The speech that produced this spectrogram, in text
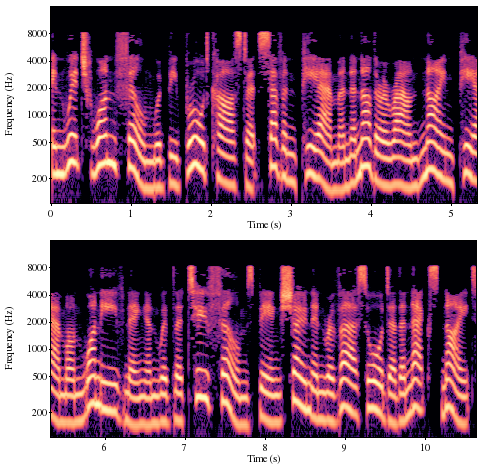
in which one film would be broadcast at 7 p.m. and another around 9 p.m. on one evening and with the two films being shown in reverse order the next night,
